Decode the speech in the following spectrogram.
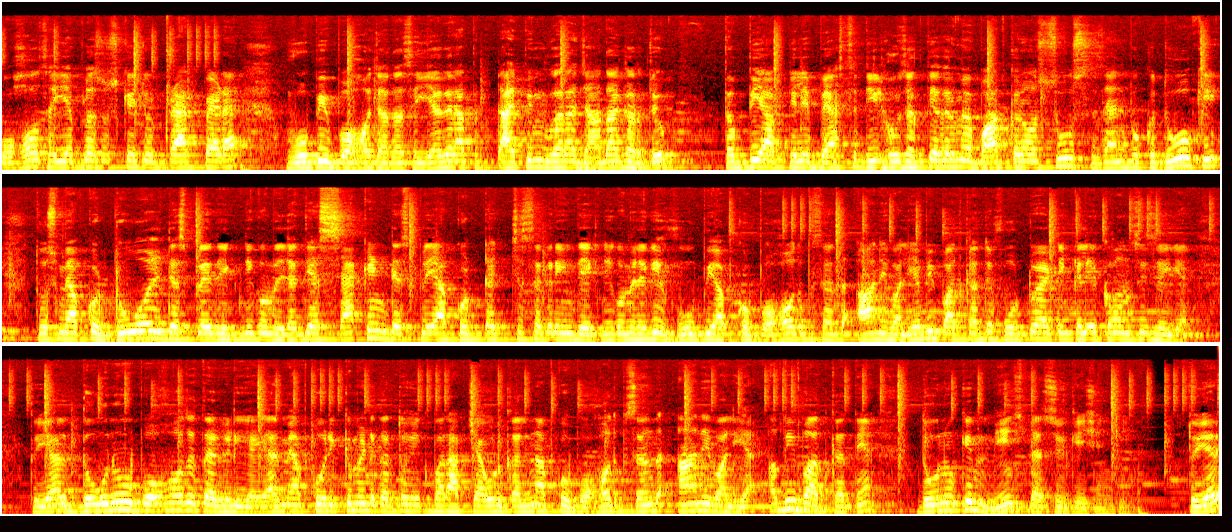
बहुत सही है प्लस उसके जो ट्रैक पैड है, वो भी बहुत ज़्यादा सही है। अगर आप टाइपिंग वगैरह ज़्यादा करते हो तब भी आपके लिए बेस्ट डील हो सकती है। अगर मैं बात करूँ सूस जैनबुक दुओ की तो उसमें आपको डुअल डिस्प्ले देखने को मिल जाती है। सेकंड डिस्प्ले आपको टच स्क्रीन देखने को मिलेगी, वो भी आपको बहुत पसंद आने वाली है। अभी बात करते हैं फ़ोटो एडिटिंग के लिए कौन सी सही है तो यार, दोनों बहुत तगड़ी है। यार, मैं आपको रिकमेंड करता हूँ, एक बार आप चेकआउट कर लेना आपको बहुत पसंद आने वाली है। अभी बात करते हैं दोनों के मेन स्पेसिफिकेशन की। तो यार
